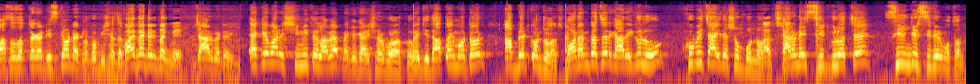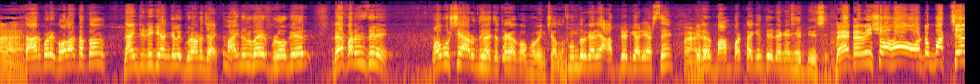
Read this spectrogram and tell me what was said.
পাঁচ হাজার টাকা ডিসকাউন্ট এক লক্ষ বিশ হাজার কয় ব্যাটারি থাকবে? চার ব্যাটারি একেবারে সীমিত লাভে আপনাকে গাড়ি সরবরাহ করবে। এই যে দাতাই মোটর আপডেট কন্ট্রোলার মডার্ন টাচের গাড়িগুলো খুবই চাহিদা সম্পূর্ণ আচ্ছা। কারণ এই সিটগুলো হচ্ছে সিএনজির সিটের মতন। হ্যাঁ। তারপরে গলাটা তো নাইনটি ডিগ্রি অ্যাঙ্গেলে ঘুরানো যায়। মাইনুল ভাইয়ের ব্লগের রেফারেন্স দিলে অবশ্যই আরও দুই হাজার টাকা কম হবে ইনশাল্লাহ। সুন্দর গাড়ি আপডেট গাড়ি আসছে। হ্যাঁ। এটার বাম্পারটা কিন্তু দেখেন হেভি হয়েছে। ব্যাটারি সহ অটো পাচ্ছেন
